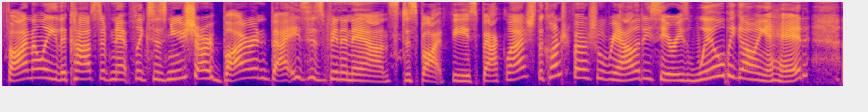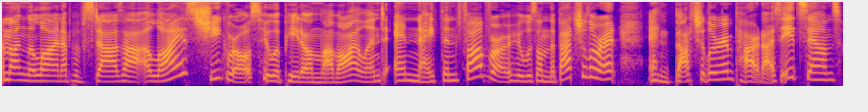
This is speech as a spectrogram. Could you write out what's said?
finally, the cast of Netflix's new show, Byron Baes, has been announced. Despite fierce backlash, the controversial reality series will be going ahead. Among the lineup of stars are Elias Tsigros, who appeared on Love Island, and Nathan Favro, who was on The Bachelorette and Bachelor in Paradise. It sounds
